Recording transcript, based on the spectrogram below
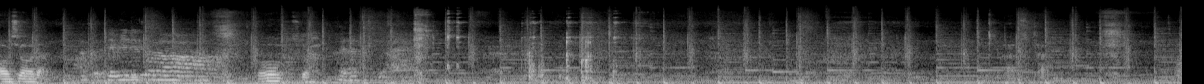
아, 아, 시원하다. Viene toda. 어, 좋아. 아, 좋다. 아,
